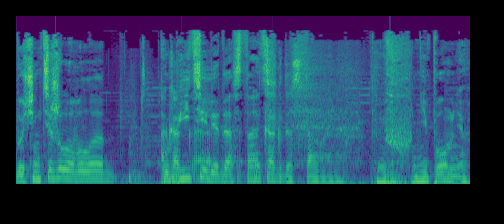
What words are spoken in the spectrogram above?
очень тяжело было А как- купить или достать. Как доставали? Ух, не помню.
